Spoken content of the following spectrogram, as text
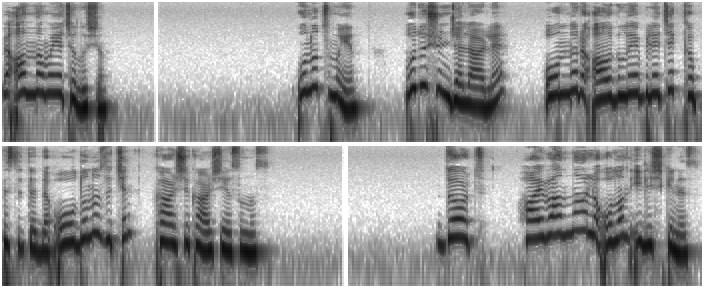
ve anlamaya çalışın. Unutmayın, bu düşüncelerle onları algılayabilecek kapasitede olduğunuz için karşı karşıyasınız. 4. Hayvanlarla olan ilişkiniz.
